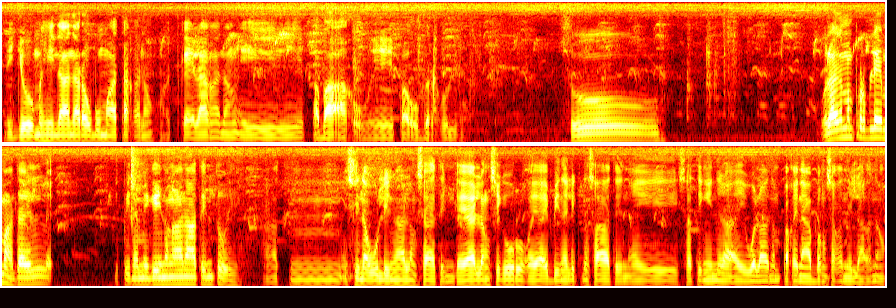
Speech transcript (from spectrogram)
medyo mahina na raw bumatak ano? At kailangan ng ipabaak o ipa-overhaul So, wala namang problema dahil pinamigay na nga natin to eh. At mm, isinauli nga lang sa atin. Kaya lang siguro, kaya ibinalik na sa atin ay sa tingin nila ay wala nang pakinabang sa kanila. Ano?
